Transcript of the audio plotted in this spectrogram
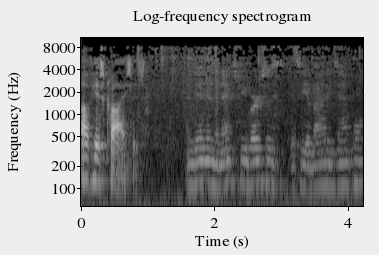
of his crisis. And then in the next few verses, is he a bad example?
